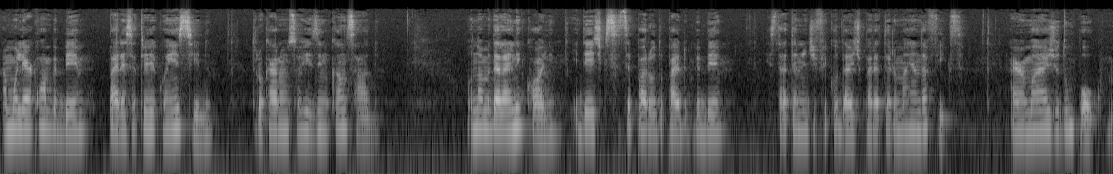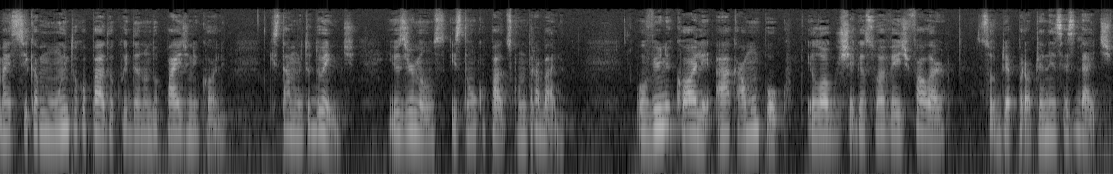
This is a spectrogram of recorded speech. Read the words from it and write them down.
A mulher com a bebê parece ter reconhecido. Trocaram um sorrisinho cansado. O nome dela é Nicole, e desde que se separou do pai do bebê, está tendo dificuldade para ter uma renda fixa. A irmã ajuda um pouco, mas fica muito ocupada cuidando do pai de Nicole, que está muito doente, e os irmãos estão ocupados com o trabalho. Ouvir Nicole a acalma um pouco, e logo chega a sua vez de falar sobre a própria necessidade.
